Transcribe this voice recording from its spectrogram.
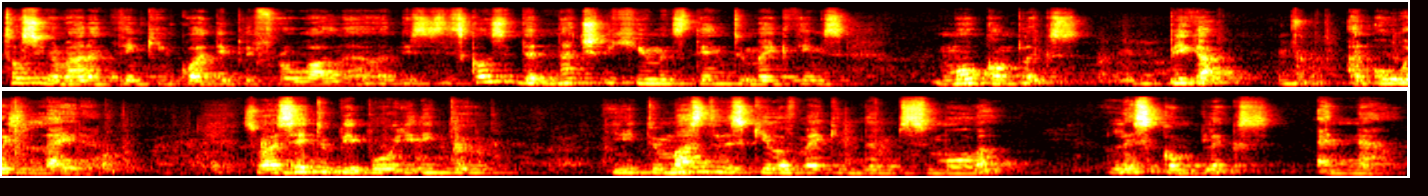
tossing around and thinking quite deeply for a while now, and this is this concept that naturally humans tend to make things more complex, mm-hmm. bigger, mm-hmm. and always later. So I say to people, you need to you need to master the skill of making them smaller, less complex, and now.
